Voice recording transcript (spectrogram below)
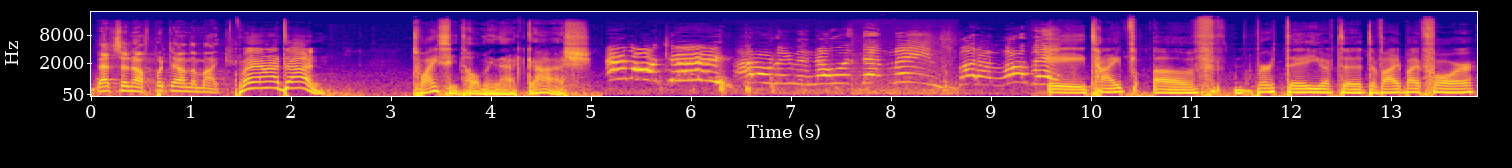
That's enough. Put down the mic. Wait, I'm not done. Twice he told me that. Gosh. Anarchy! I don't even know what that means, but I love it! A type of birthday you have to divide by four.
